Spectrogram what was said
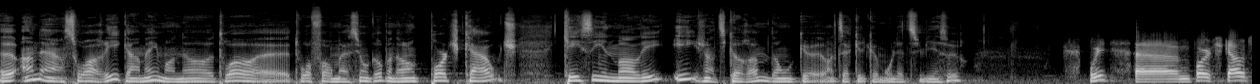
Euh, en, en soirée, quand même, on a trois, euh, trois formations On a donc Porch Couch, Casey and Molly et Gentil Corum. Donc, euh, on va dire quelques mots là-dessus, bien sûr. Oui, euh, Porch Couch,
